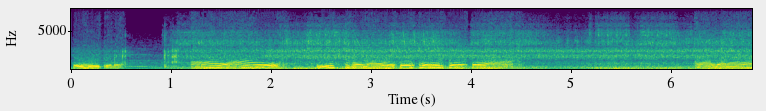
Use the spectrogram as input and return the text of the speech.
覚えたなおい。おいいつもの落とせるぞと。ただな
